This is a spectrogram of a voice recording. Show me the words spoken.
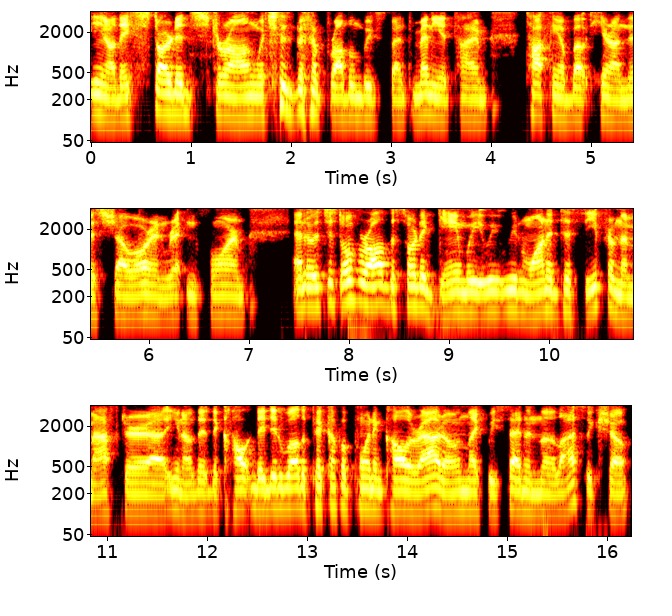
you know they started strong which has been a problem we've spent many a time talking about here on this show or in written form and it was just overall the sort of game we we, we wanted to see from them after uh, you know they, they call they did well to pick up a point in colorado and like we said in the last week's show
